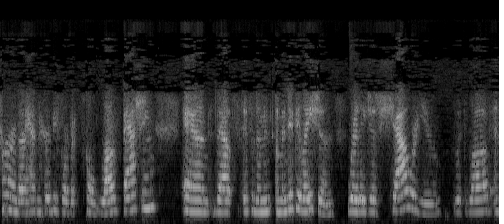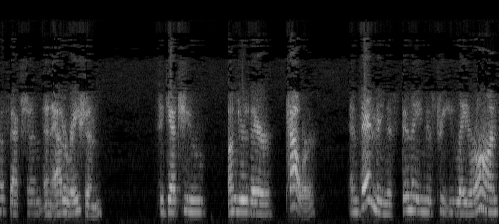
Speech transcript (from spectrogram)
term that I hadn't heard before, but it's called love bashing, and that's it's a, a manipulation where they just shower you with love and affection and adoration to get you under their power and then they mis then they mistreat you later on,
